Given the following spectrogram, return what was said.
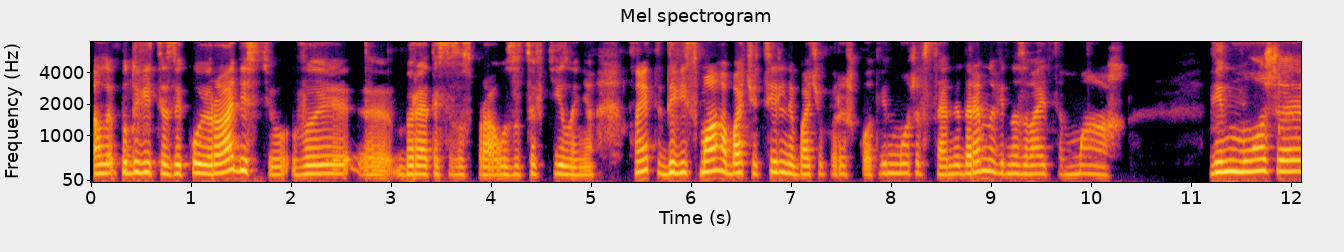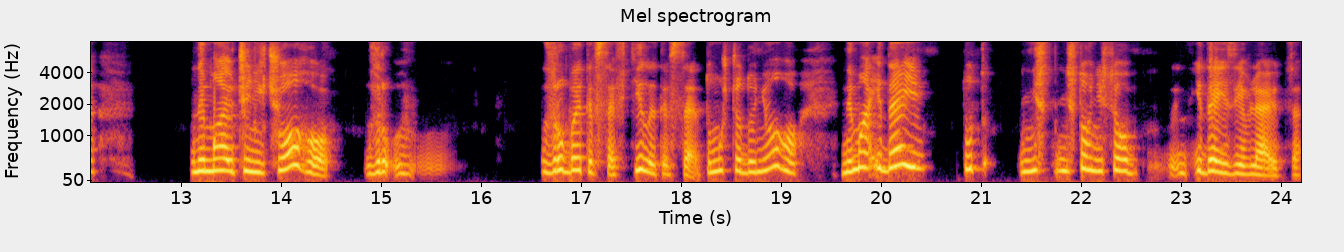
Але подивіться, з якою радістю ви е, беретеся за справу, за це втілення. Знаєте, девіз мага, бачу ціль, не бачу перешкод. Він може все. Недаремно він називається маг. Він може, не маючи нічого, зробити все, втілити все, тому що до нього нема ідеї, тут ні, ні з того, ні з цього ідеї з'являються,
